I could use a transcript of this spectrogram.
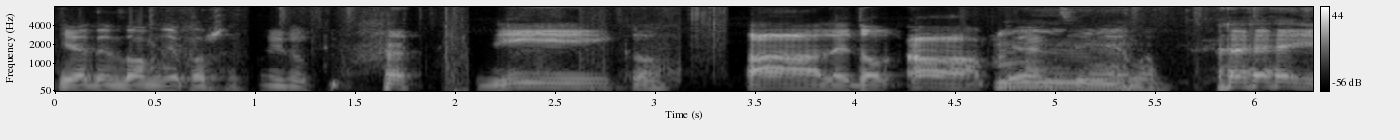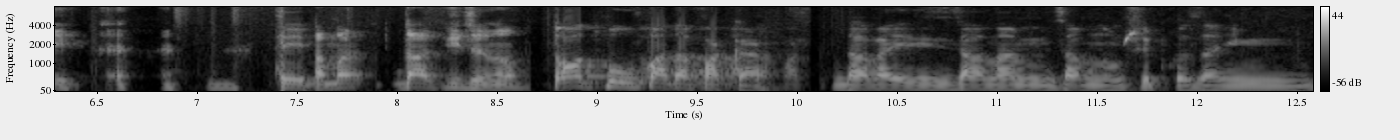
Jeden do mnie poszedł. No i. Niko. Ale dobra. A, Więcej mm. nie mam. Hej! Ty, A ma... Tak, widzę, no. to odpół faka. Dawaj za, nam, za mną szybko, zanim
